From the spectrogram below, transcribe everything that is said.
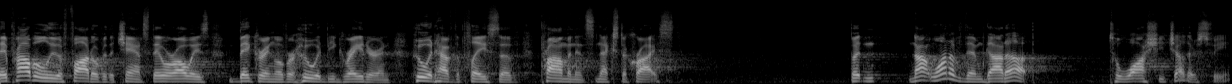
They probably would have fought over the chance. They were always bickering over who would be greater and who would have the place of prominence next to Christ. But not one of them got up to wash each other's feet,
